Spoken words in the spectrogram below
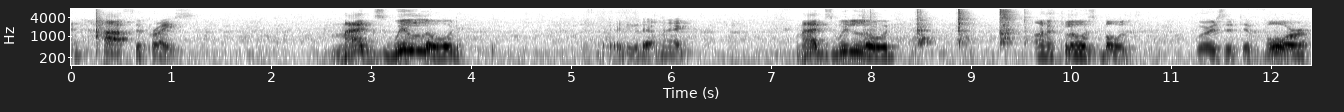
and half the price. Mags will load. I do with that mag? Mags will load on a closed bolt. Whereas the Tavor,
